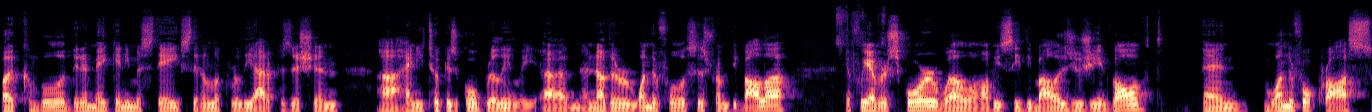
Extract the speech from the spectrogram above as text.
but Kumbulla didn't make any mistakes. Didn't look really out of position, uh, and he took his goal brilliantly. Uh, another wonderful assist from Dybala. If we ever score, well, obviously Dybala is usually involved, and wonderful cross,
